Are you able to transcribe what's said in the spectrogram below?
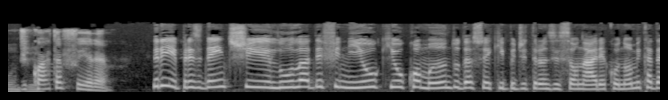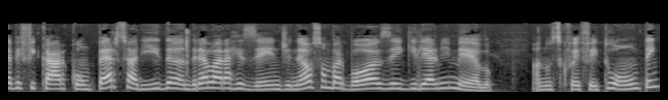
de quarta-feira. Dri, presidente Lula definiu que o comando da sua equipe de transição na área econômica deve ficar com Pércio Arida, André Lara Rezende, Nelson Barbosa e Guilherme Melo. Anúncio que foi feito ontem.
